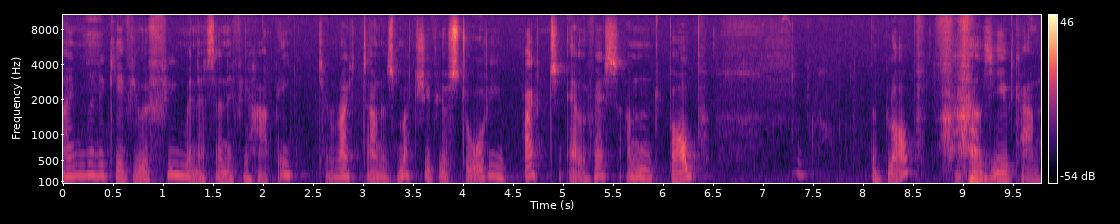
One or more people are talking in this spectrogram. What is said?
I'm going to give you a few minutes, and if you're happy, to write down as much of your story about Elvis and Bob, the blob, as you can.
